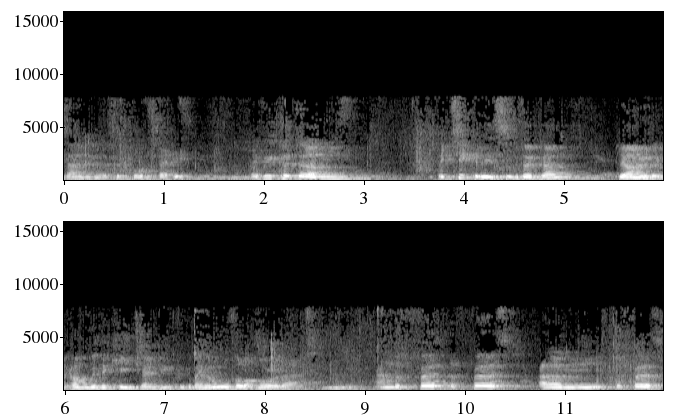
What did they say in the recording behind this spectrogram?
sounded a simple day. if we could, um, particularly of piano, piano that come with the key change, we could make an awful lot more of that. And the first, the first, um, the first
